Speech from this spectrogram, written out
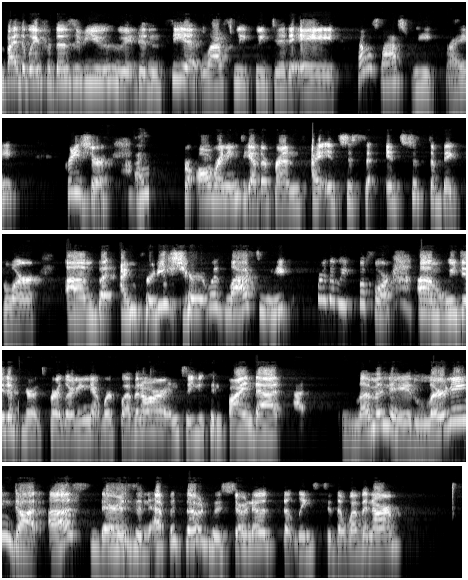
by the way, for those of you who didn't see it last week, we did a that was last week, right? Pretty sure. I, we're all running together, friends. I, it's just it's just a big blur. Um, but I'm pretty sure it was last week or the week before. Um, we did a Parents for Learning Network webinar, and so you can find that at lemonadelearning.us. There is an episode with show notes that links to the webinar.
